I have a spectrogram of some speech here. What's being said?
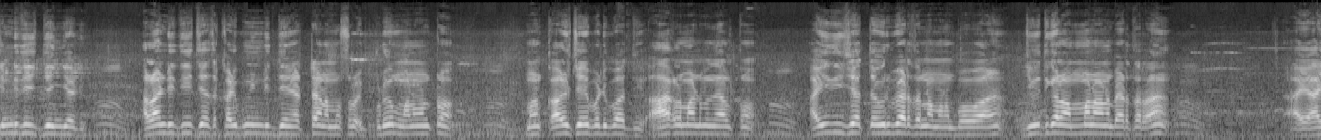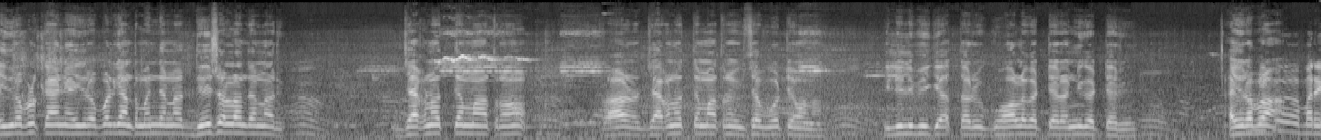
తిండి తీసి దింగాడు. అలాంటివి తీసేస్తే కడుపు నిండి ఎట్టాన ముసలు ఇప్పుడు మనం ఉంటాం. మనం కాలు చేయబడిపోద్ది ఆకలి మంట మీద వెళ్తాం. అవి తీసేస్తే ఎవరు పెడతారా మనం? పోవా జీవితకాలం అమ్మ నాన్న పెడతారా? ఐదు రూపాయలు కానీ ఐదు రూపాయలకి ఎంతమంది అన్నారు దేశాల్లో తిన్నారు. జగన్ వస్తే మాత్రం జగన్ వస్తే మాత్రం విషయం ఓటేమన్నా ఇల్లు బీకేస్తారు గోళ్ళు కట్టారు అన్నీ కట్టారు. ఐదు రూపాయలు మరి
